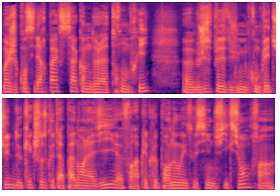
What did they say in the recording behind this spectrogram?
Moi, je considère pas ça comme de la tromperie, euh, juste peut-être une complétude de quelque chose que t'as pas dans la vie. Il faut rappeler que le porno est aussi une fiction. Enfin,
